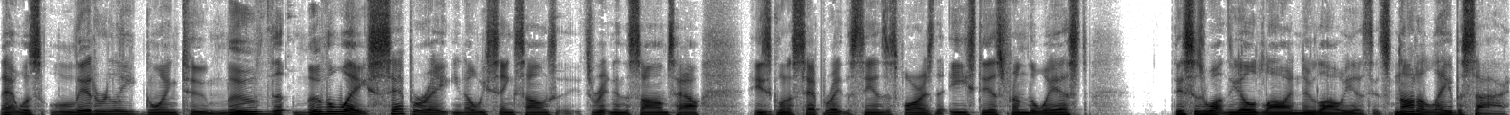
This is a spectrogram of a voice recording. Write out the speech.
that was literally going to move the move away, separate. You know, we sing songs. It's written in the Psalms how He's going to separate the sins as far as the east is from the west. This is what the old law and new law is. It's not a lay beside.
